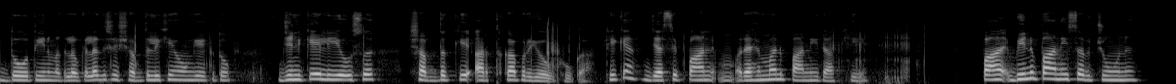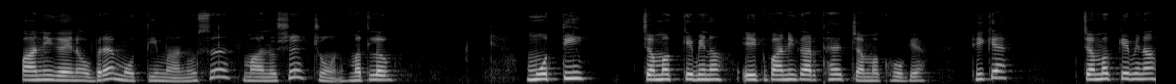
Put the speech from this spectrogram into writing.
दो तीन मतलब के अलग से शब्द लिखे होंगे एक तो जिनके लिए उस शब्द के अर्थ का प्रयोग होगा, ठीक है? जैसे पान, रहमन पानी राखिए। पा, बिन पानी सब चून, पानी गए न उभरा, मोती मानुष मानुष चून। मतलब मोती चमक के बिना एक पानी का अर्थ है, चमक हो गया, ठीक है? चमक के बिना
